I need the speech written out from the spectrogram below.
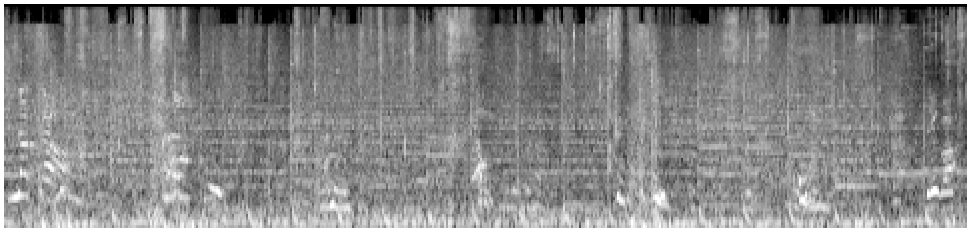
신났다 나는 내가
